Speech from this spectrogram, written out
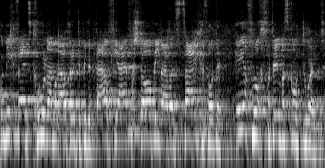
Und ich fände es cool, wenn wir auch bei der Taufe einfach stehen bleiben, als Zeichen von der Ehrfurcht von dem, was Gott tut.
